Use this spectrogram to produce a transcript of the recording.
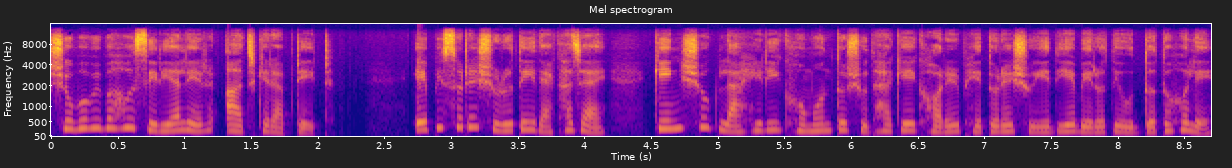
শুভবিবাহ সিরিয়ালের আজকের আপডেট। এপিসোডের শুরুতেই দেখা যায় কিংসুক লাহিড়ি ঘুমন্ত সুধাকে ঘরের ভেতরে শুয়ে দিয়ে বেরোতে উদ্যত হলে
